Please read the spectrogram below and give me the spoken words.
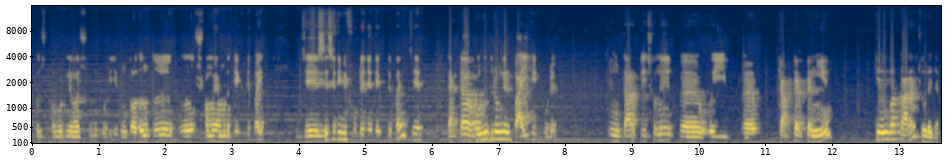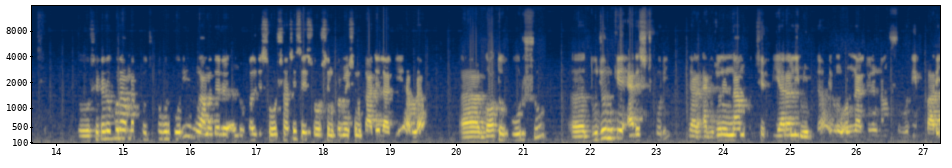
খোঁজ খবর নেওয়া শুরু করি এবং তদন্ত সময় আমরা দেখতে পাই। যে সিসিটিভি ফুটেজে দেখতে পাই যে একটা হলুদ রঙের বাইকে করে এবং তার পেছনে ওই ট্রাক্টরটা নিয়ে কেউ বা কারা চলে যাচ্ছে। তো সেটার উপরে আমরা খোঁজ খবর করি এবং আমাদের লোকাল যে সোর্স আছে, সেই সোর্স ইনফরমেশন কাজে লাগিয়ে আমরা গত পরশু দুজনকে অ্যারেস্ট করি, যার একজনের নাম হচ্ছে পিয়ার আলী মিদ্দা এবং অন্য একজনের নাম শুভদীপ বাড়ি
